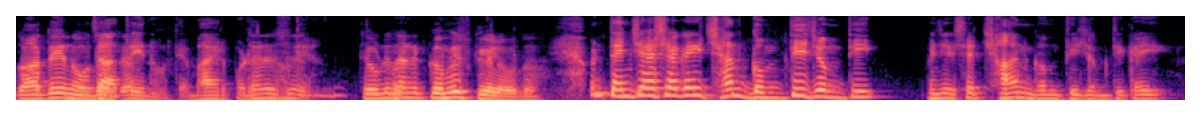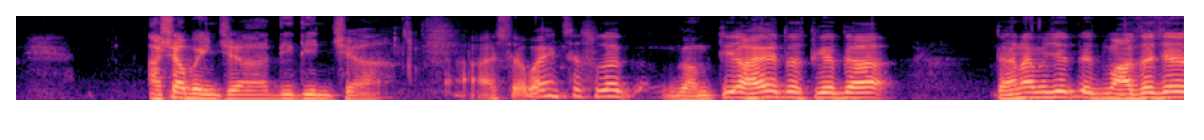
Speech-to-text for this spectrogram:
जातही नव्हत्या जाते नव्हत्या बाहेर पडत शेवटी त्यांनी कमीच केलं होतं. पण त्यांच्या अशा काही छान गमती जमती म्हणजे अशा छान गमती जमती काही आशाबाईंच्या दिदींच्या? अशा बाईंच्या सुद्धा गमती आहेतच की त्या त्यांना म्हणजे ते माझं जे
